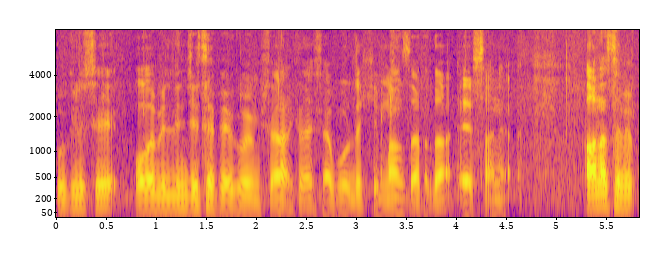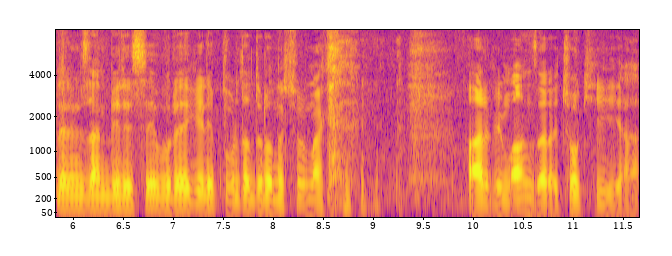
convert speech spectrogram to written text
Bu kiliseyi olabildiğince tepeye koymuşlar arkadaşlar. Buradaki manzara da efsane. Ana sebeplerimizden birisi buraya gelip burada drone uçurmak. Harbi manzara çok iyi ya.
